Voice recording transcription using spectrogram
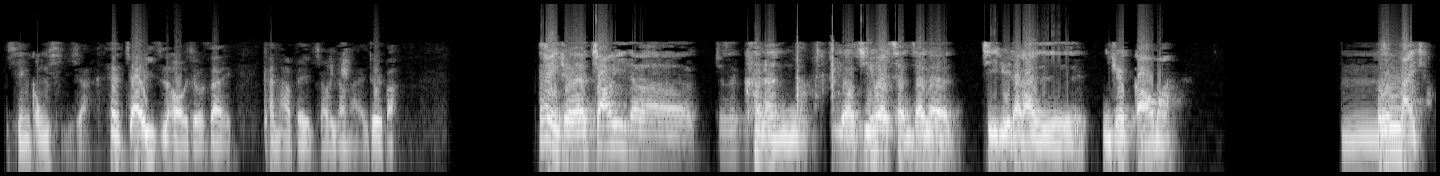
先恭喜一下，交易之后就再看他被交易到哪一队吧？那你觉得交易的，就是可能有机会成真的几率大概是你觉得高吗？嗯，不是买强，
